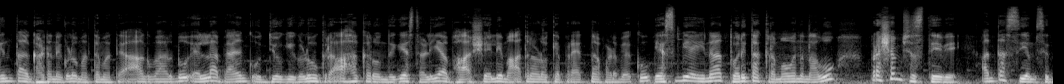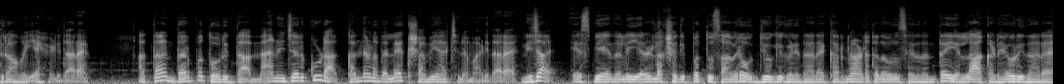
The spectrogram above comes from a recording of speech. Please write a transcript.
ಇಂಥ ಘಟನೆಗಳು ಮತ್ತೆ ಮತ್ತೆ ಆಗಬಾರದು. ಎಲ್ಲ ಬ್ಯಾಂಕ್ ಉದ್ಯೋಗಿಗಳು, ಗ್ರಾಹಕರೊಂದಿಗೆ ಸ್ಥಳೀಯ ಭಾಷೆಯಲ್ಲಿ ಮಾತನಾಡೋಕೆ ಪ್ರಯತ್ನ ಪಡಬೇಕು. ಎಸ್ ಬಿ ಐನ ತ್ವರಿತ ಕ್ರಮವನ್ನು ನಾವು ಪ್ರಶಂಸಿಸ್ತೀವಿ ಅಂತ ಸಿಎಂ ಸಿದ್ದರಾಮಯ್ಯ ಹೇಳಿದ್ದಾರೆ. ಅತ್ತ ದರ್ಪ ತೋರಿದ್ದ ಮ್ಯಾನೇಜರ್ ಕೂಡ ಕನ್ನಡದಲ್ಲೇ ಕ್ಷಮೆಯಾಚನೆ ಮಾಡಿದ್ದಾರೆ. ನಿಜ ಎಸ್ ಬಿ ಐನಲ್ಲಿ ಎರಡು ಲಕ್ಷದ ಇಪ್ಪತ್ತು ಸಾವಿರ ಉದ್ಯೋಗಿಗಳಿದ್ದಾರೆ. ಕರ್ನಾಟಕದವರು ಸೇರಿದಂತೆ ಎಲ್ಲಾ ಕಡೆಯವರು ಇದ್ದಾರೆ.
